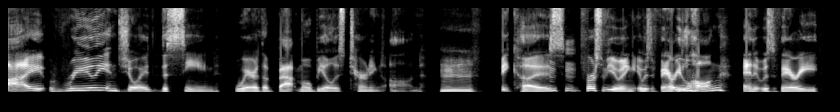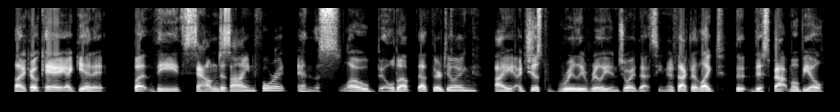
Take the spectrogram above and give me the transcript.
I really enjoyed the scene where the Batmobile is turning on Mm, because Mhm. first viewing it was very long and it was very like okay i get it but the sound design for it and the slow buildup that they're doing i, I just really really enjoyed that scene in fact i liked the, this batmobile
